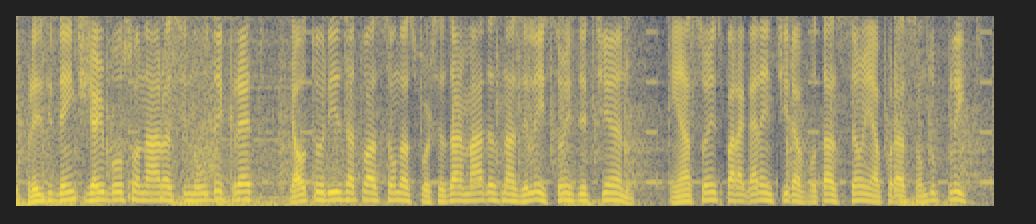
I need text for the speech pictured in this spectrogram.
O presidente Jair Bolsonaro assinou o decreto que autoriza a atuação das Forças Armadas nas eleições deste ano, em ações para garantir a votação e a apuração do pleito.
